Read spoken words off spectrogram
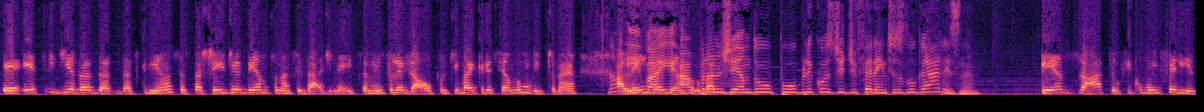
é, esse dia da- da- das crianças está cheio de evento na cidade, né? Isso é muito legal porque vai crescendo muito, né? Não, e do vai evento no abrangendo públicos de diferentes lugares, né? Exato, eu fico muito feliz.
